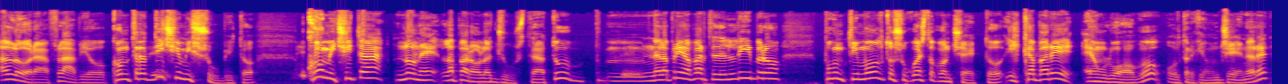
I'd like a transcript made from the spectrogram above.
Allora, Flavio, contraddicimi subito. Comicità non è la parola giusta. Tu mh, nella prima parte del libro punti molto su questo concetto. Il cabaret è un luogo, oltre che un genere,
